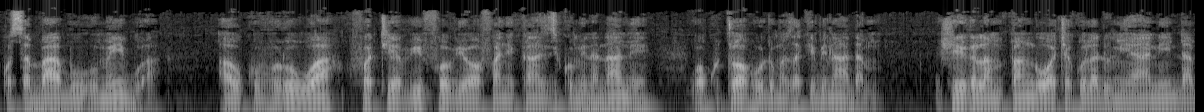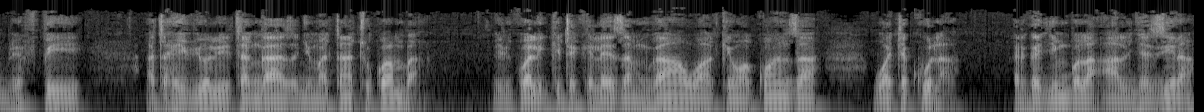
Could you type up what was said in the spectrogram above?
kwa sababu umeibwa au kuvurugwa kufuatia vifo vya wafanyakazi 18 wa kutoa huduma za kibinadamu. Shirika la mpango wa chakula duniani WFP hata hivyo lilitangaza Jumatatu kwamba lilikuwa likitekeleza mgao wake wa kwanza wa chakula katika jimbo la Al Jazira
